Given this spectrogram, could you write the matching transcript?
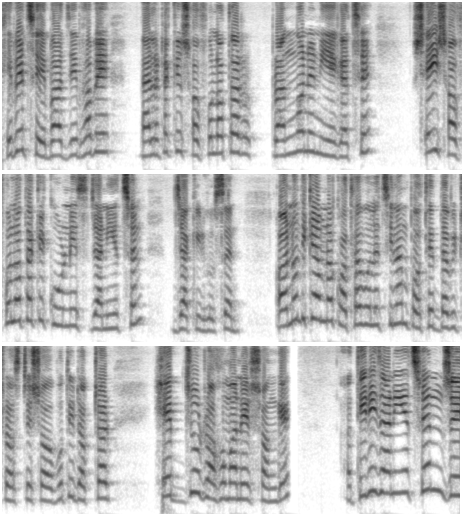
ভেবেছে বা যেভাবে মেলাটাকে সফলতার প্রাঙ্গণে নিয়ে গেছে, সেই সফলতাকে কুর্নিশ জানিয়েছেন জাকির হোসেন। অন্যদিকে আমরা কথা বলেছিলাম পথের দাবি ট্রাস্টের সভাপতি ডক্টর হেফজুর রহমানের সঙ্গে। তিনি জানিয়েছেন যে,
